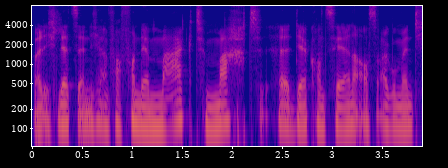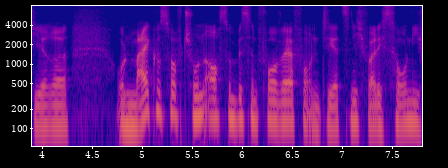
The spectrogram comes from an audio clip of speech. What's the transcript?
weil ich letztendlich einfach von der Marktmacht äh, der Konzerne aus argumentiere und Microsoft schon auch so ein bisschen vorwerfe und jetzt nicht, weil ich Sony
